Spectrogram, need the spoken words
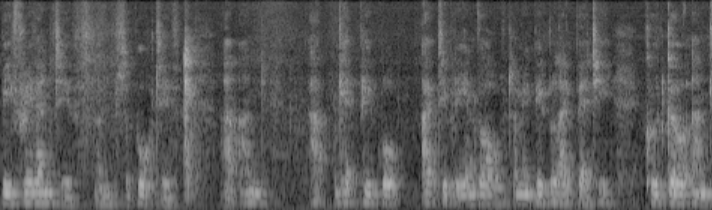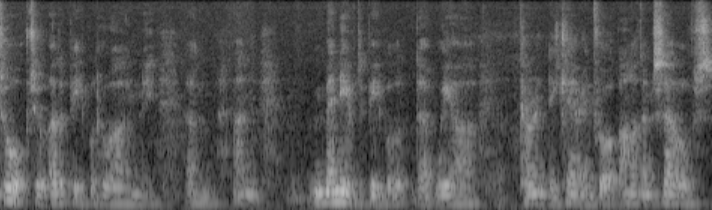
be preventive and supportive uh, and uh, get people actively involved. I mean, people like Betty could go and talk to other people who are lonely um, and many of the people that we are currently caring for are themselves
